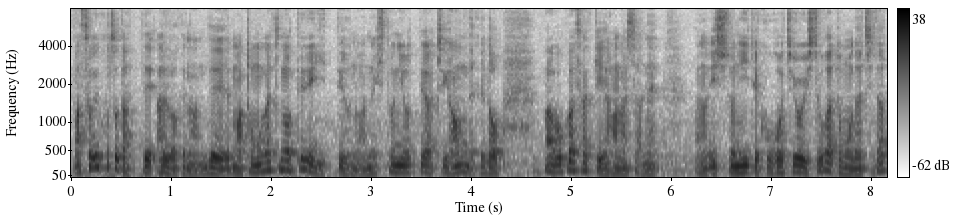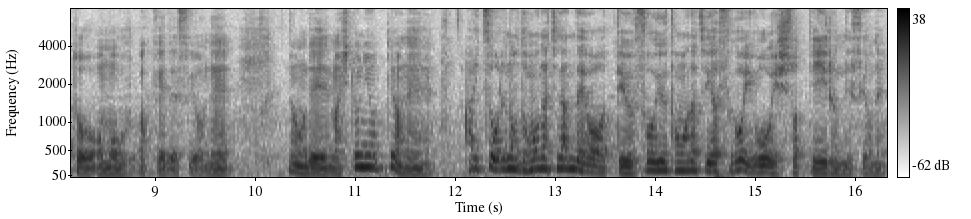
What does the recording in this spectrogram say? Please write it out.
まあ、そういうことだってあるわけなんで、まあ、友達の定義っていうのはね人によっては違うんだけど、まあ、僕はさっき話したねあの一緒にいて心地よい人が友達だと思うわけですよね。なので、まあ、人によってはねあいつ俺の友達なんだよっていうそういう友達がすごい多い人っているんですよね。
